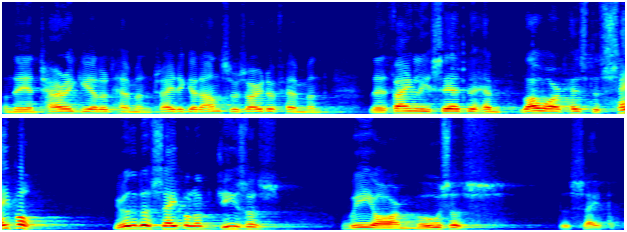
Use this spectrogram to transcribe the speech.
and they interrogated him and tried to get answers out of him, and they finally said to him, Thou art his disciple. You're the disciple of Jesus. We are Moses' disciples.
